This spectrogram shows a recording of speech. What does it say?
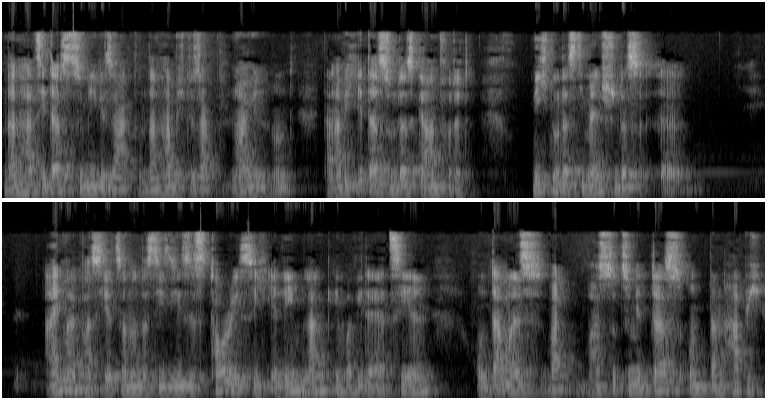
und dann hat sie das zu mir gesagt und dann habe ich gesagt, nein, und dann habe ich ihr das und das geantwortet. Nicht nur, dass die Menschen das äh, einmal passiert, sondern dass sie diese Stories sich ihr Leben lang immer wieder erzählen und damals war, hast du zu mir das und dann habe ich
